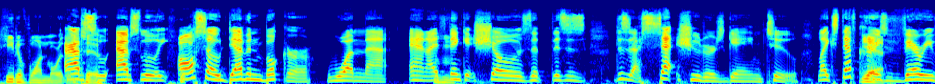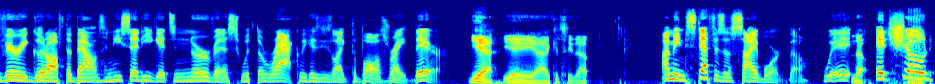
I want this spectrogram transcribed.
he'd have won more than two. Absolutely, absolutely. Also, Devin Booker won that, and Mm-hmm. I think it shows that this is this is a set shooters game too. Like Steph Curry Yeah. is very, very good off the bounce, and he said he gets nervous with the rack because he's like the ball's right there. Yeah, yeah, yeah, yeah. I could see that. I mean, Steph is a cyborg though. It, No. it showed.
